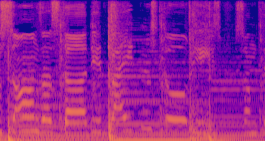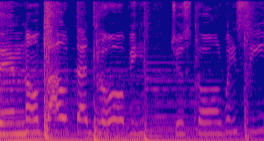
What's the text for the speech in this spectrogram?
writing songs, I started writing stories. Something about that glory just always seemed.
